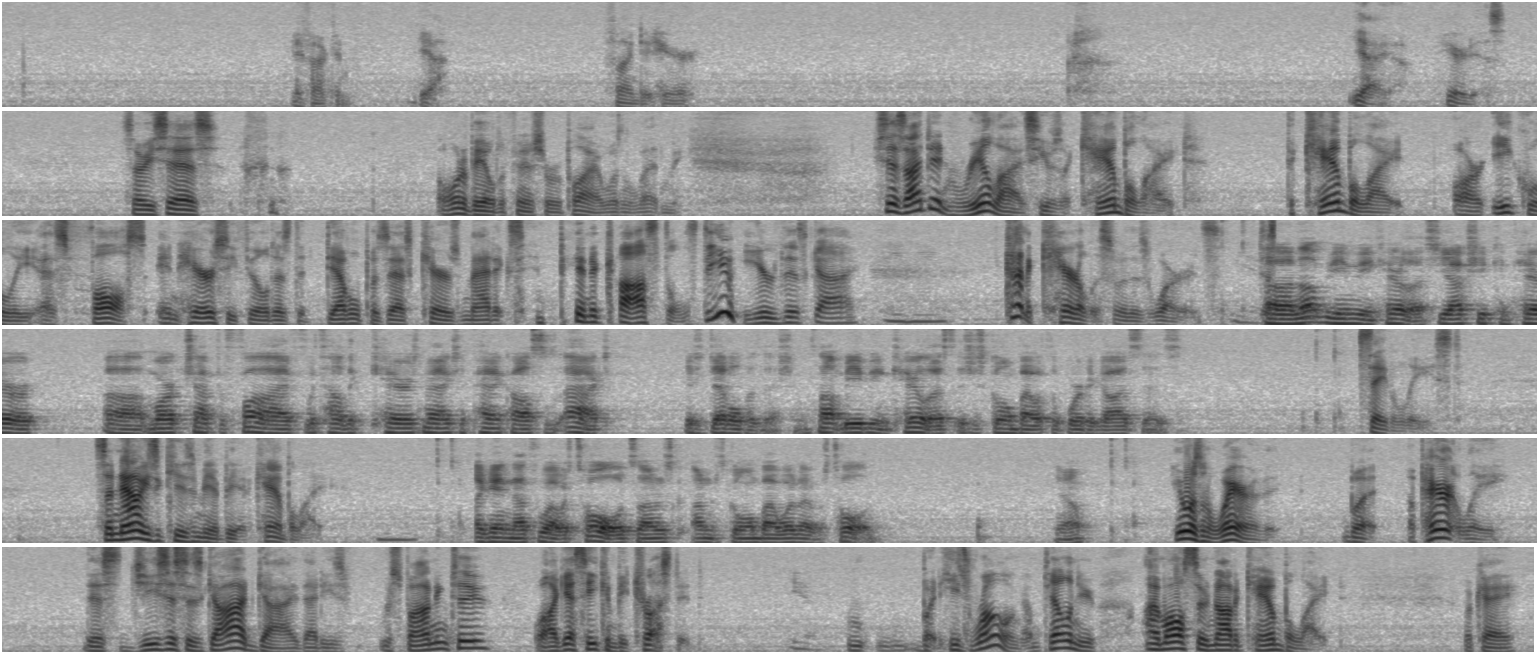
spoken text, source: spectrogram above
if I can, yeah, find it here. Yeah, yeah, here it is. So he says, I want to be able to finish the reply. It wasn't letting me. He says, I didn't realize he was a Campbellite. The Campbellite are equally as false and heresy filled as the devil possessed charismatics and Pentecostals. Do you hear this guy? Mm-hmm. Kind of careless with his words. Yeah. Uh, not being, being careless. You actually compare uh, Mark chapter 5 with how the charismatics and Pentecostals act is devil possession. It's not me being careless, it's just going by what the Word of God says. Say the least. So now he's accusing me of being a Campbellite. Again, that's what I was told, so I'm just, I'm just going by what I was told. You know? He wasn't aware of it, but apparently, this Jesus is God guy that he's responding to, well, I guess he can be trusted. Yeah. But he's wrong. I'm telling you, I'm also not a Campbellite. Okay.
